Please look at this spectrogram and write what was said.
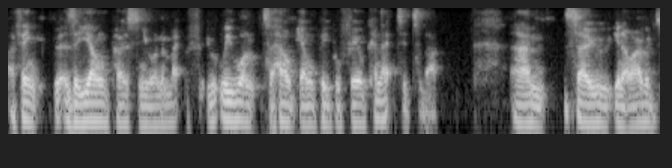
i think as a young person you want to make we want to help young people feel connected to that um, so you know i would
